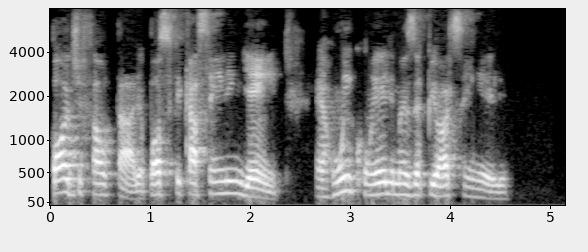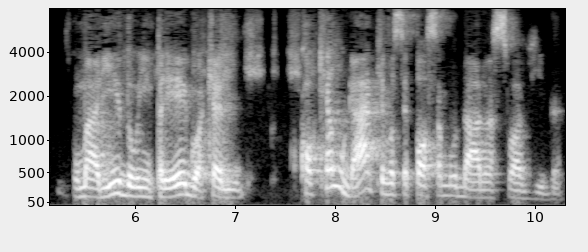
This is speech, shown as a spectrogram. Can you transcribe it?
Pode faltar, eu posso ficar sem ninguém. É ruim com ele, mas é pior sem ele. O marido, o emprego, aquele, qualquer lugar que você possa mudar na sua vida.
